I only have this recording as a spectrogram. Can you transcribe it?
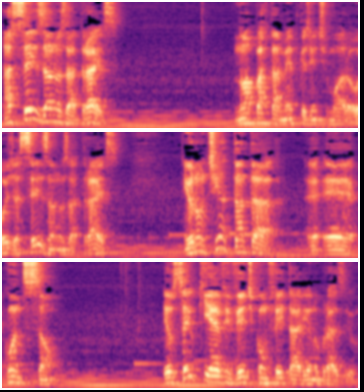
há seis anos atrás, no apartamento que a gente mora hoje, há seis anos atrás, eu não tinha tanta é, é, condição. Eu sei o que é viver de confeitaria no Brasil.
